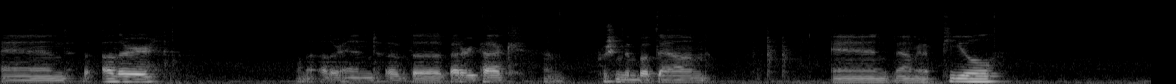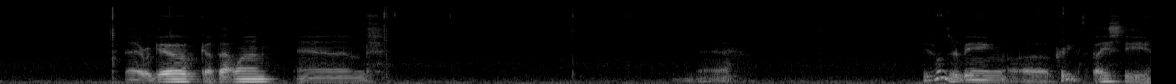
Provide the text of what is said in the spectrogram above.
and the other on the other end of the battery pack. I'm pushing them both down. And now I'm going to peel. There we go. Got that one. And eh. these ones are being uh, pretty feisty.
